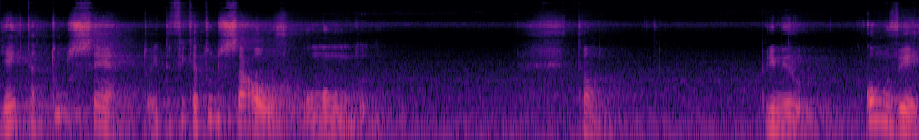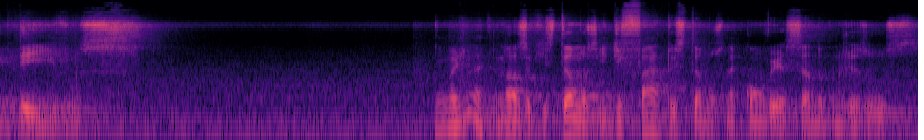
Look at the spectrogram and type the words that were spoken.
E aí está tudo certo, aí fica tudo salvo, o mundo. Então, primeiro, convertei-vos. Imagina que nós aqui estamos, e de fato estamos né, conversando com Jesus,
